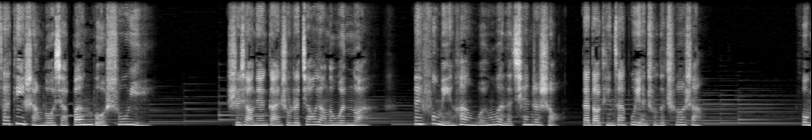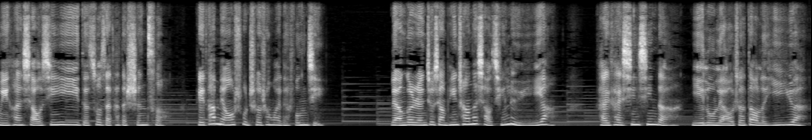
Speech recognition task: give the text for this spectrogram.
在地上落下斑驳疏影。石小念感受着骄阳的温暖，被傅明翰稳稳地牵着手带到停在不远处的车上。傅明翰小心翼翼地坐在他的身侧，给他描述车窗外的风景。两个人就像平常的小情侣一样，开开心心的一路聊着到了医院。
